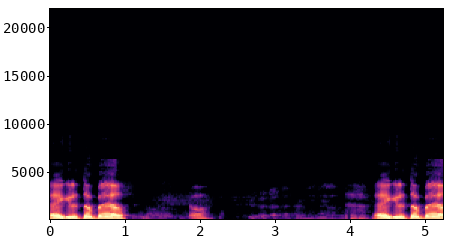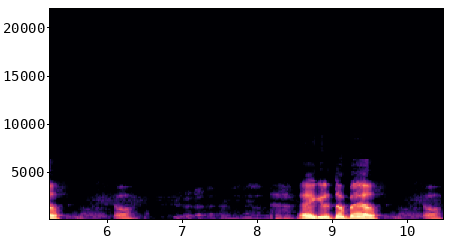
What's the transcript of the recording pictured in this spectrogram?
Hej, kdo to byl? Jo. Hej, kdo to byl? Jo. Hej, kdo to byl? Jo.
